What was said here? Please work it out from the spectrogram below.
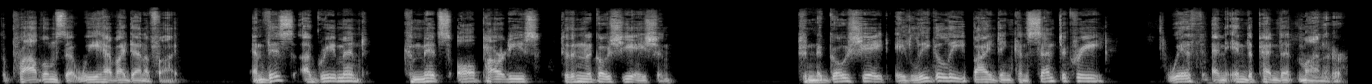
the problems that we have identified. And this agreement commits all parties to the negotiation to negotiate a legally binding consent decree with an independent monitor.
